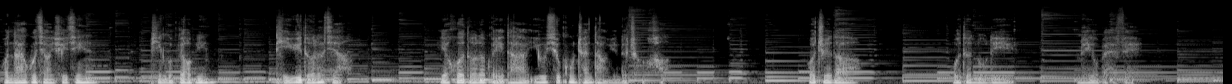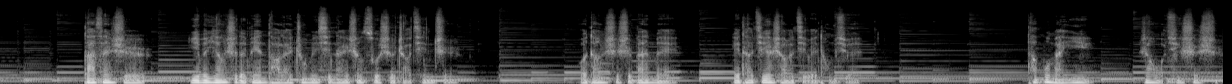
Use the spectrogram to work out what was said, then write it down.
我拿过奖学金，评过标兵，体育得了奖，也获得了北大优秀共产党员的称号。我知道，我的努力没有白费。大三时，一位央视的编导来中文系男生宿舍找兼职。我当时是班委，给他介绍了几位同学。他不满意，让我去试试。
